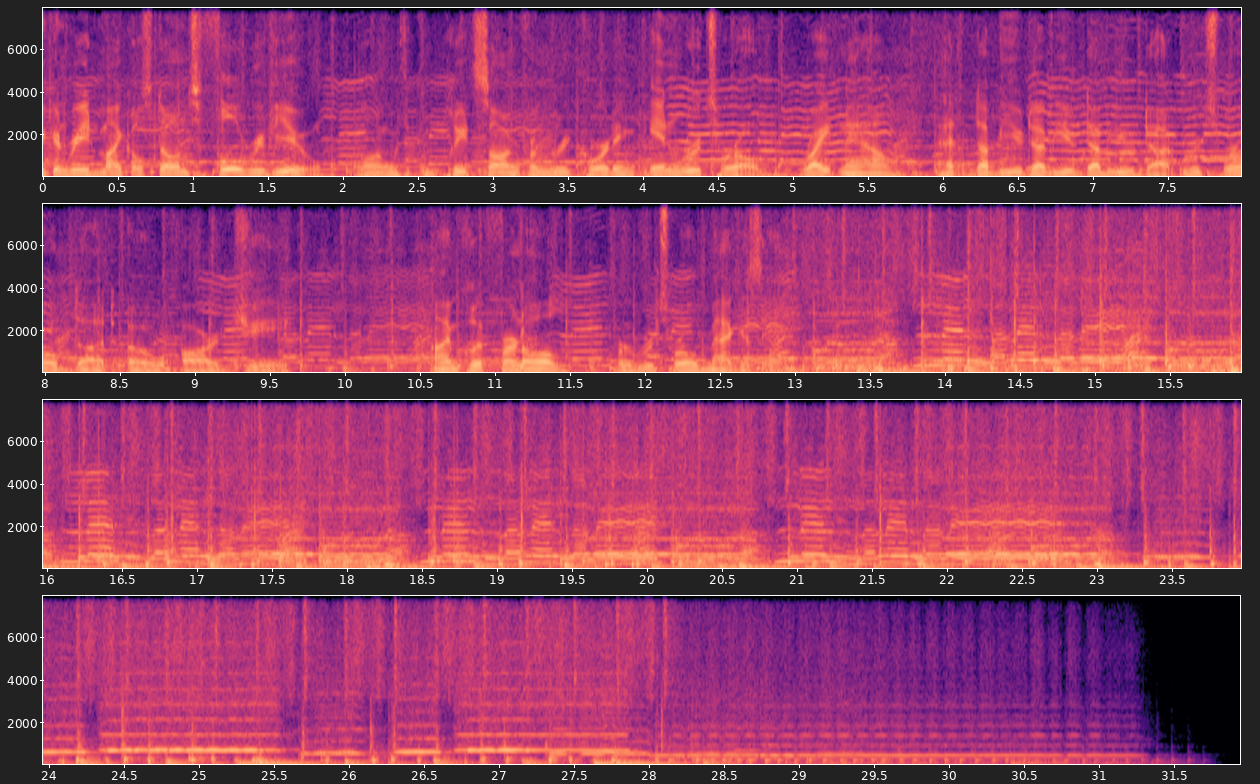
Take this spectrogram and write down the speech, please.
You can read Michael Stone's full review, along with a complete song from the recording in RootsWorld, right now at www.rootsworld.org. I'm Cliff Fernald for RootsWorld Magazine.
